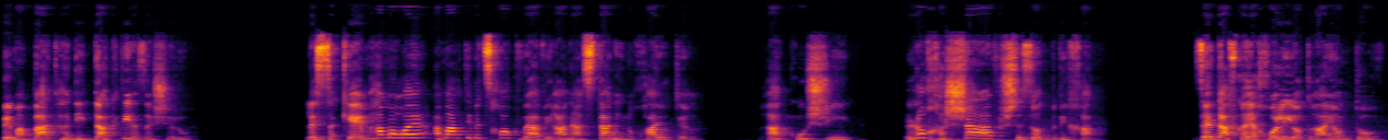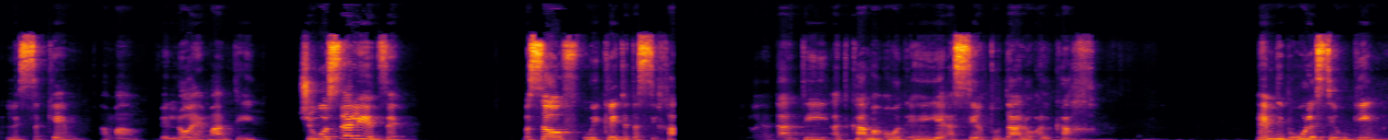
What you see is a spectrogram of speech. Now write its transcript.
במבט הדידקטי הזה שלו. לסכם, המורה? אמרתי בצחוק, והאווירה נעשתה נינוחה יותר. רק כושי לא חשב שזאת בדיחה. זה דווקא יכול להיות רעיון טוב, לסכם, אמר, ולא האמנתי שהוא עושה לי את זה. בסוף הוא הקליט את השיחה, ולא ידעתי עד כמה עוד אהיה אסיר תודה לו על כך. הם דיברו לסירוגין,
